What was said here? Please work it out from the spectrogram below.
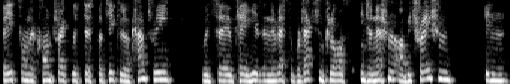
based on a contract with this particular country. We'd say, okay, here's an investor protection clause, international arbitration in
